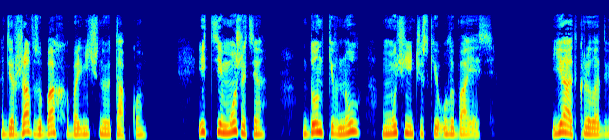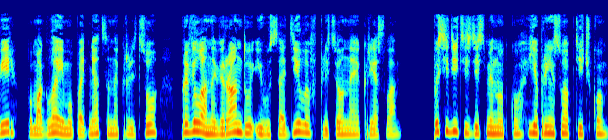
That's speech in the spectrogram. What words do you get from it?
держа в зубах больничную тапку. «Идти можете?» Дон кивнул, мученически улыбаясь. Я открыла дверь, помогла ему подняться на крыльцо, провела на веранду и усадила в плетеное кресло. «Посидите здесь минутку, я принесу аптечку».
